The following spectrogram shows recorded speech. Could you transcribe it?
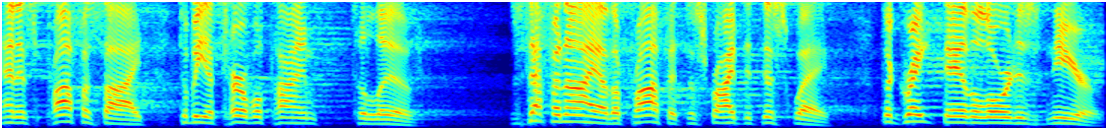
and it's prophesied to be a terrible time to live. Zephaniah the prophet described it this way The great day of the Lord is near.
